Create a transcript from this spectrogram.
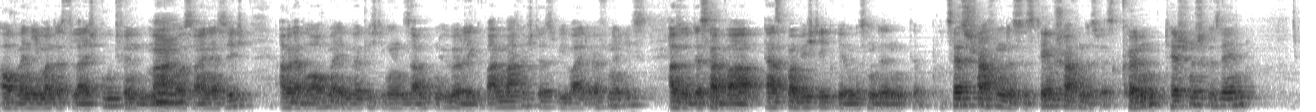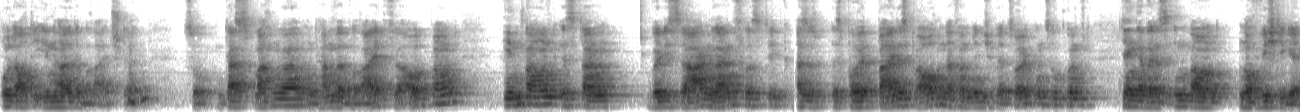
auch wenn jemand das vielleicht gut finden mag mhm. aus seiner Sicht. Aber da braucht man eben wirklich den gesamten Überblick. Wann mache ich das? Wie weit öffne ich es? Also deshalb war erstmal wichtig, wir müssen den, den Prozess schaffen, das System schaffen, dass wir es können, technisch gesehen, und auch die Inhalte bereitstellen. Mhm. So, das machen wir und haben wir bereit für Outbound. Inbound ist dann, würde ich sagen, langfristig, also es wird beides brauchen, davon bin ich überzeugt in Zukunft. Ich denke aber, dass Inbound noch wichtiger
